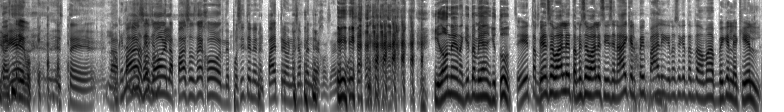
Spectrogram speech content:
Y ahí, este, la Aunque es la misma paz os verga, ¿no? doy, la paz os dejo, depositen en el Patreon, no sean pendejos. Ahí lo puse. y donen aquí también en YouTube. Sí, también se vale, también se vale si dicen, ay, que el PayPal y que no sé qué tanta mamá, píquenle aquí el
